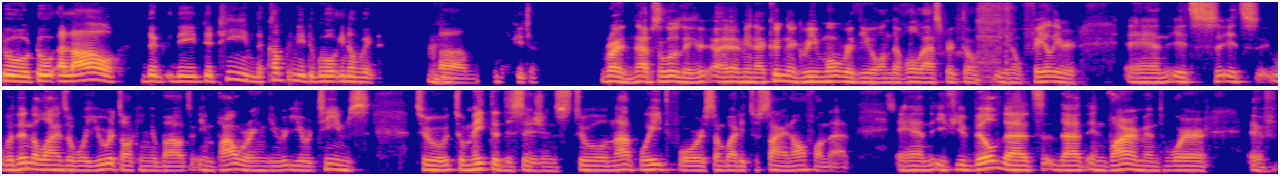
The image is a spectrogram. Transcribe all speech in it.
to to allow the the, the team, the company to go innovate mm-hmm. um, in the future. Right, absolutely. I, I mean, I couldn't agree more with you on the whole aspect of you know failure and it's it's within the lines of what you were talking about empowering your, your teams to to make the decisions to not wait for somebody to sign off on that and if you build that that environment where if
